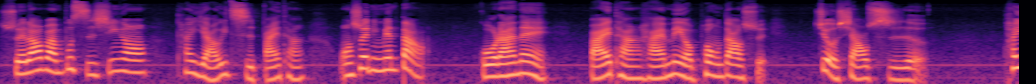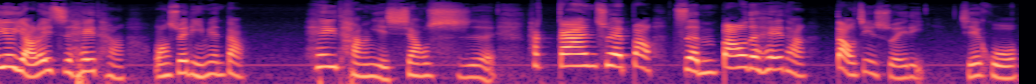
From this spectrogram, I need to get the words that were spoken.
水老板不死心哦，他舀一匙白糖往水里面倒，果然呢，白糖还没有碰到水就消失了。他又舀了一匙黑糖往水里面倒。黑糖也消失了，他干脆抱整包的黑糖倒进水里，结果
